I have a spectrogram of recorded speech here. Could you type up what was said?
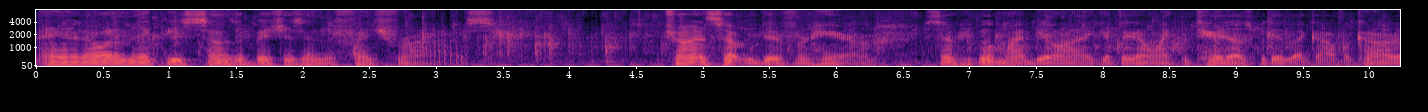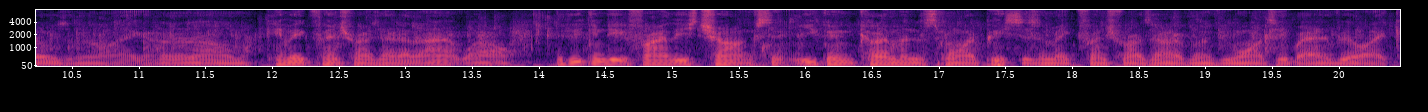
and I want to make these sons of bitches into french fries. Trying something different here some people might be like, if they don't like potatoes, but they like avocados, and they're like, I don't know, can make french fries out of that? Wow. If you can deep fry these chunks, you can cut them into smaller pieces and make french fries out of them if you want to, but I didn't feel like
